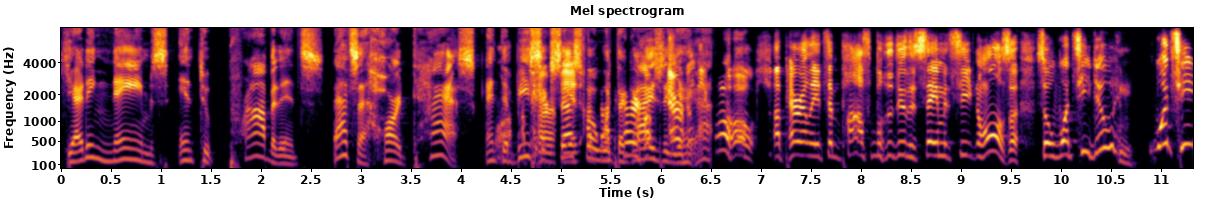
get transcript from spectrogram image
Getting names into Providence, that's a hard task. And well, to be successful with the guys that you have. Oh, apparently it's impossible to do the same at Seton Hall. So, so what's he doing? What's he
